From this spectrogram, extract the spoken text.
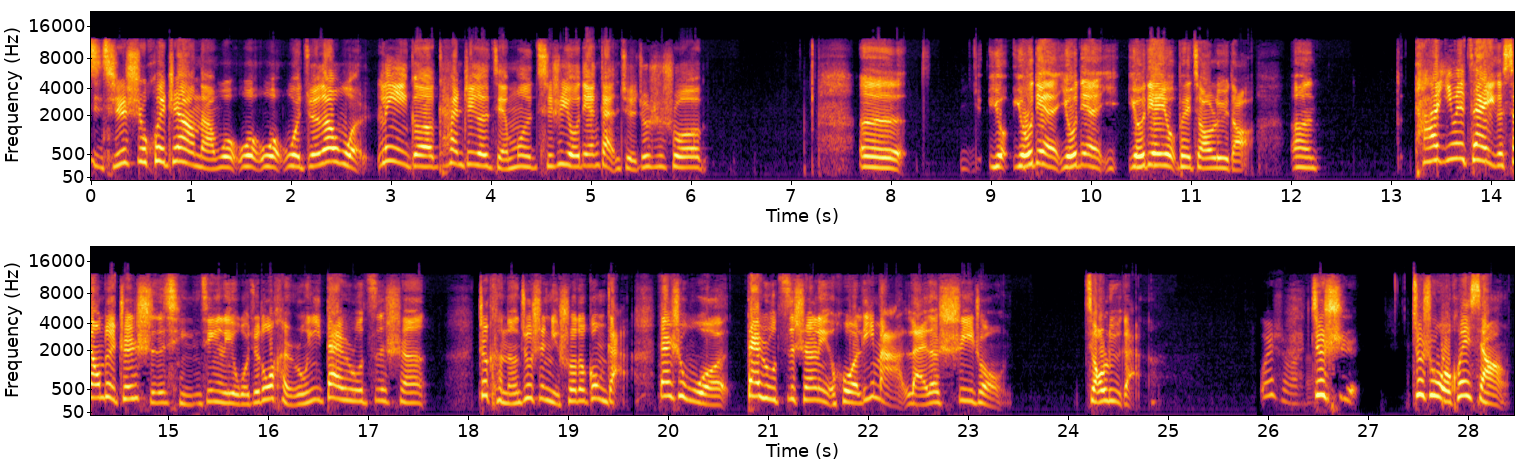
己其实是会这样的，我我我我觉得我另一个看这个节目其实有点感觉，就是说，呃，有有点有点有点有被焦虑的。嗯，他因为在一个相对真实的情境里，我觉得我很容易带入自身，这可能就是你说的共感。但是我带入自身了以后，立马来的是一种。焦虑感，为什么？就是，就是我会想，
